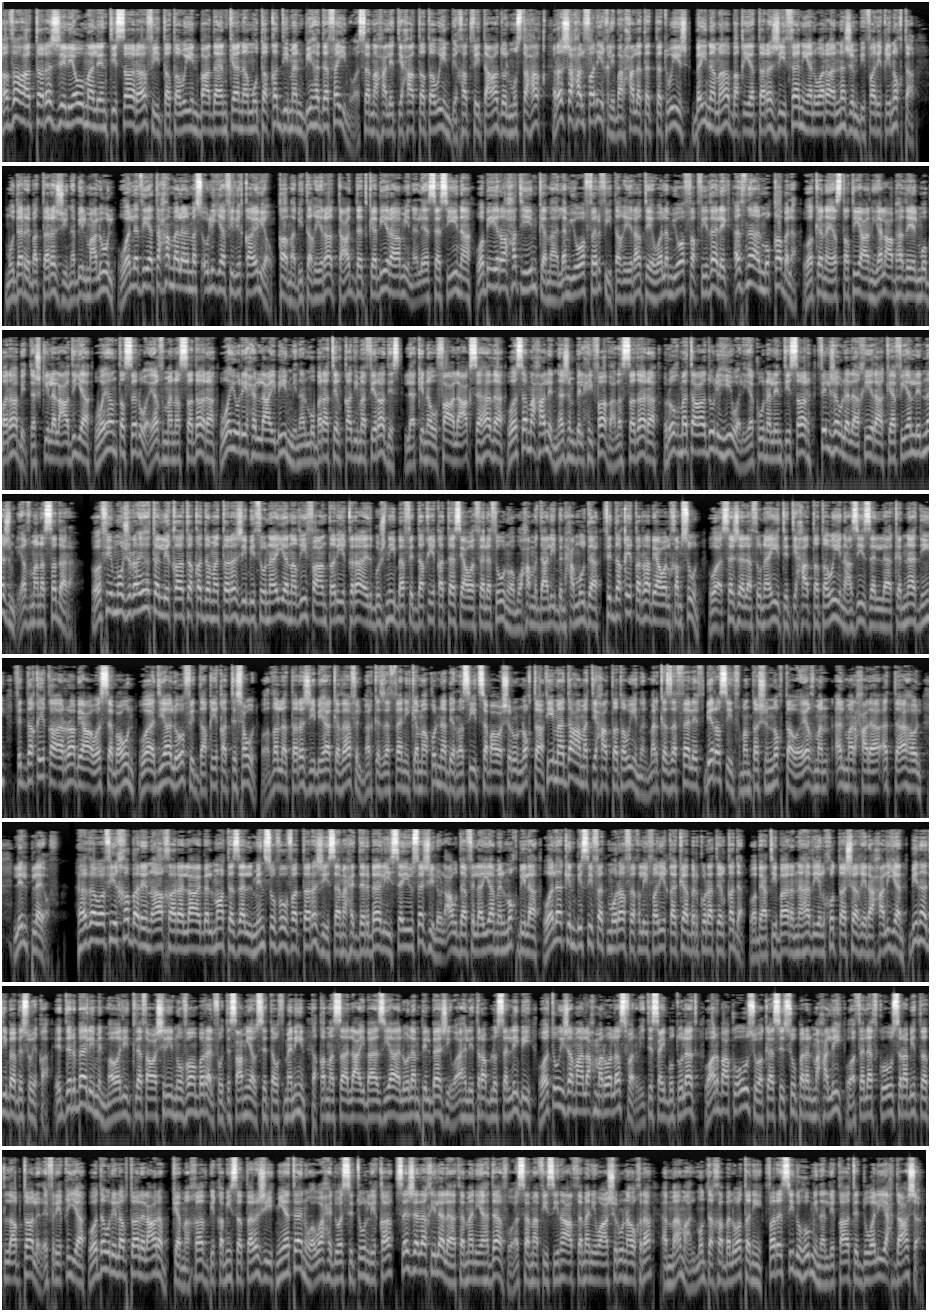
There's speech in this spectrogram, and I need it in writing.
أضاع الترجي اليوم الانتصار في تطاوين بعد أن كان متقدما بهدفين وسمح الاتحاد تطاوين بخطف تعادل مستحق. رشح الفريق لمرحلة التتويج بينما بقي الترجي ثانيا وراء النجم بفارق نقطة. مدرب الترجي نبيل معلول والذي يتحمل المسؤولية في لقاء اليوم. قام بتغييرات تعدت كبيرة من الأساسيين وبإراحتهم كما لم يوفر في تغييراته ولم يوفق في ذلك أثناء المقابلة. وكان يستطيع أن يلعب هذه المباراة بالتشكيلة العادية وينتصر ويضمن الصدارة ويريح اللاعبين من المباراة القادمة في رادس لكنه فعل عكس هذا وسمح للنجم بالحفاظ على الصدارة رغم تعادله وليكون الانتصار في الجولة الأخيرة كافيا للنجم ليضمن الصدارة. وفي مجريات اللقاء تقدم الترجي بثنائية نظيفة عن طريق رائد بوجنيبة في الدقيقة التاسعة والثلاثون ومحمد علي بن حمودة في الدقيقة الرابعة والخمسون. وسجل ثنائية اتحاد تطاوين عزيز الكنادني في الدقيقة الرابعة والسبعون وديالو في الدقيقة التسعون. وظل الترجي بهكذا في المركز الثاني كما قلنا بالرصيد 27 نقطة فيما دعم اتحاد تطاوين المركز الثالث برصيد 18 نقطة ويضمن المرحلة التأهل لل play off هذا وفي خبر آخر اللاعب المعتزل من صفوف الترجي سامح الدربالي سيسجل العودة في الأيام المقبلة ولكن بصفة مرافق لفريق أكابر كرة القدم وباعتبار أن هذه الخطة شاغرة حاليا بنادي باب سويقة. الدربالي من مواليد 23 نوفمبر 1986 تقمص لاعب أزياء الأولمبي الباجي وأهل طرابلس الليبي وتوج مع الأحمر والأصفر بتسع بطولات وأربع كؤوس وكأس السوبر المحلي وثلاث كؤوس رابطة الأبطال الإفريقية ودوري الأبطال العرب كما خاض بقميص الترجي 261 لقاء سجل خلالها ثمانية أهداف وأسهم في صناعة 28 أخرى. أما مع المنتخب الوطني فرصيده من اللقاءات الدولية 11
